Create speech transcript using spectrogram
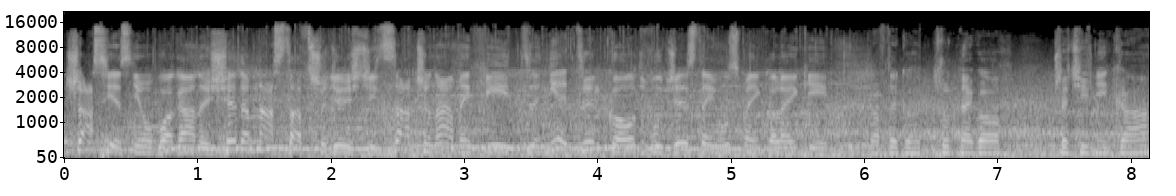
Czas jest nieubłagany. 17.30. Zaczynamy hit nie tylko od 28 kolejki. Naprawdę go trudnego przeciwnika.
